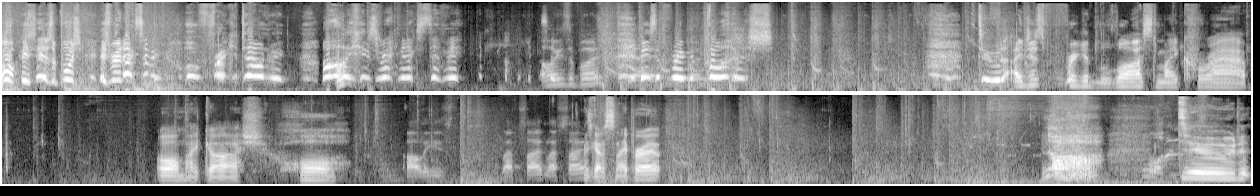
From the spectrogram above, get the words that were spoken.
Oh, he's, here's a bush! He's right next to me! Oh, frick, down downed me! Oh, he's right next to me! Oh, he's a bush. He's a Yeah, friggin' bush! Dude, I just friggin' lost my crap. Oh my gosh. Oh. Ollie, he's left side, left side. He's got a sniper out. Oh, What? dude.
